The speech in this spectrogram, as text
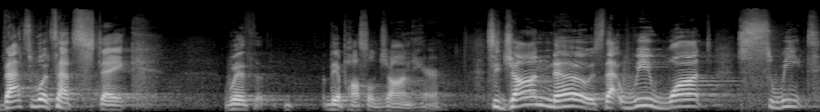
That's what's at stake with the Apostle John here. See, John knows that we want sweet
